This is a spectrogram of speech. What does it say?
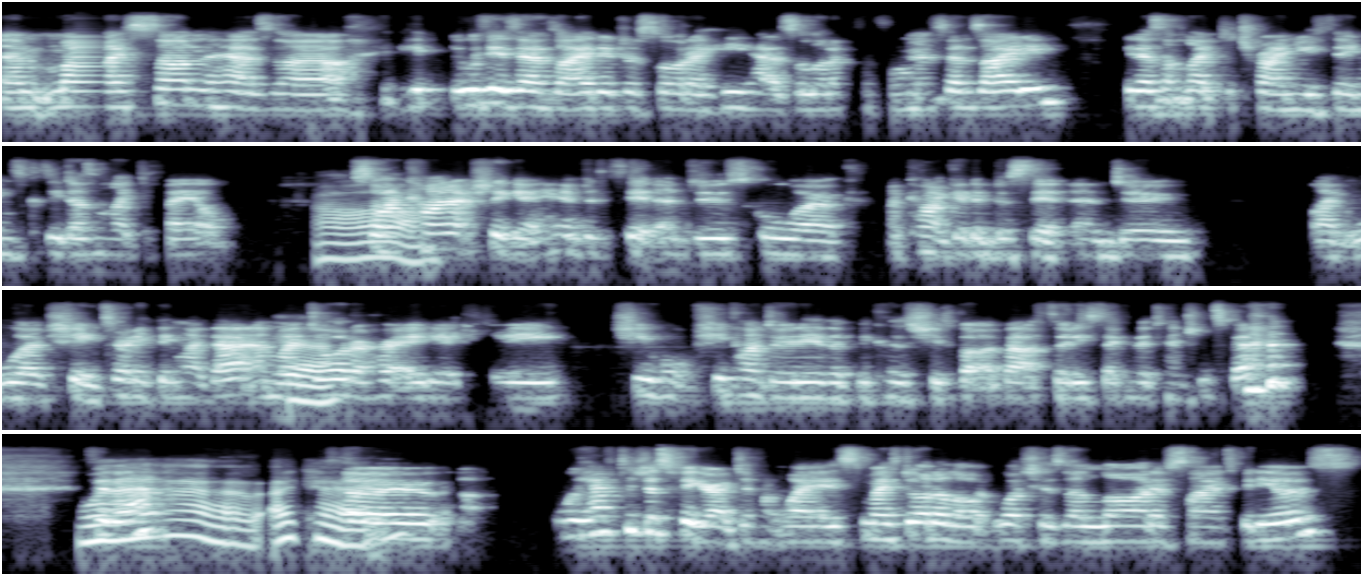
and my, my son has a he, with his anxiety disorder. He has a lot of performance anxiety. He doesn't like to try new things because he doesn't like to fail. Oh, So I ah. can't actually get him to sit and do schoolwork. I can't get him to sit and do like worksheets or anything like that. And my Yeah. daughter, her ADHD, she won't, she can't do it either because she's got about 30 second attention span. for that. wow. Okay. So uh, we have to just figure out different ways. My daughter watches a lot of science videos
